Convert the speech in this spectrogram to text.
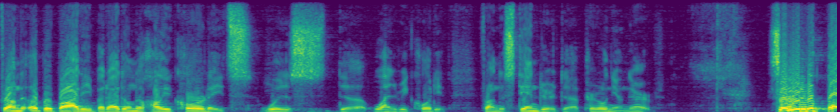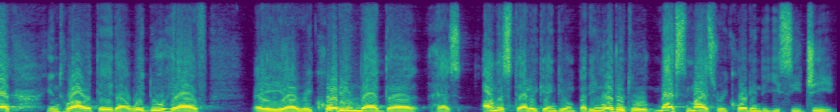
from the upper body, but I don't know how it correlates with the one recorded from the standard uh, peroneal nerve. So we look back into our data. We do have a uh, recording that uh, has stellate ganglion, but in order to maximize recording the ECG,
